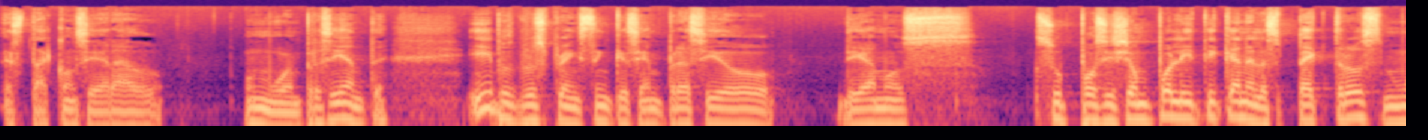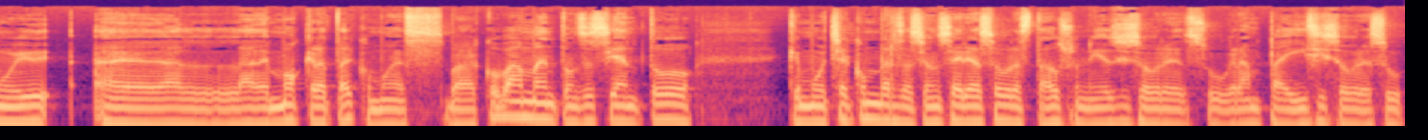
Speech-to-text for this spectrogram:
está considerado un buen presidente. Y pues Bruce Springsteen, que siempre ha sido, digamos, su posición política en el espectro es muy eh, a la demócrata, como es Barack Obama. Entonces siento que mucha conversación seria sobre Estados Unidos y sobre su gran país y sobre su,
